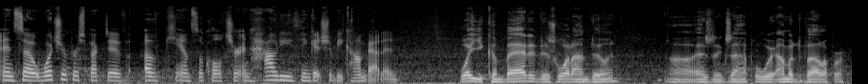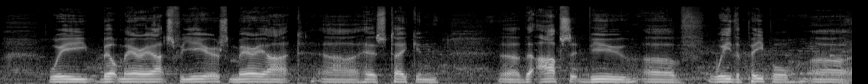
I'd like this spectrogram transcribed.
And so, what's your perspective of cancel culture, and how do you think it should be combated? Way you combat it is what I'm doing. Uh, as an example, We're, I'm a developer. We built Marriott's for years. Marriott uh, has taken uh, the opposite view of we the people uh,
